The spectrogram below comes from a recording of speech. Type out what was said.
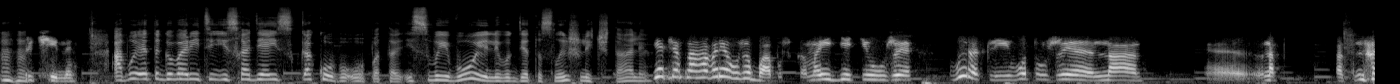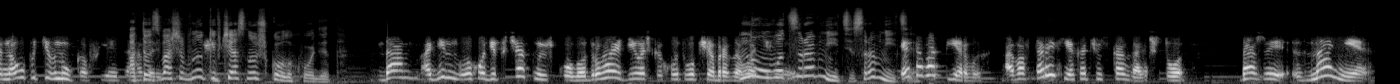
Мгм. причины. А вы это говорите, исходя из какого опыта? Из своего или вы где-то слышали, читали? Я, честно говоря, уже бабушка. Мои дети уже выросли, и вот уже на, э, на, как, на, на опыте внуков я это А то есть говорю. ваши внуки в частную школу ходят? Да, один ходит в частную школу, а другая девочка ходит в общеобразовательную. Ну вот сравните, сравните. Это во-первых. А во-вторых, я хочу сказать, что даже знания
